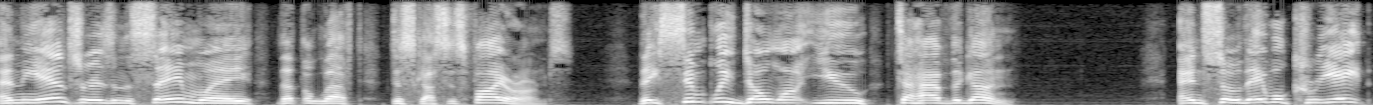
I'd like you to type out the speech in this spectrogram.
And the answer is in the same way that the left discusses firearms. They simply don't want you to have the gun. And so they will create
